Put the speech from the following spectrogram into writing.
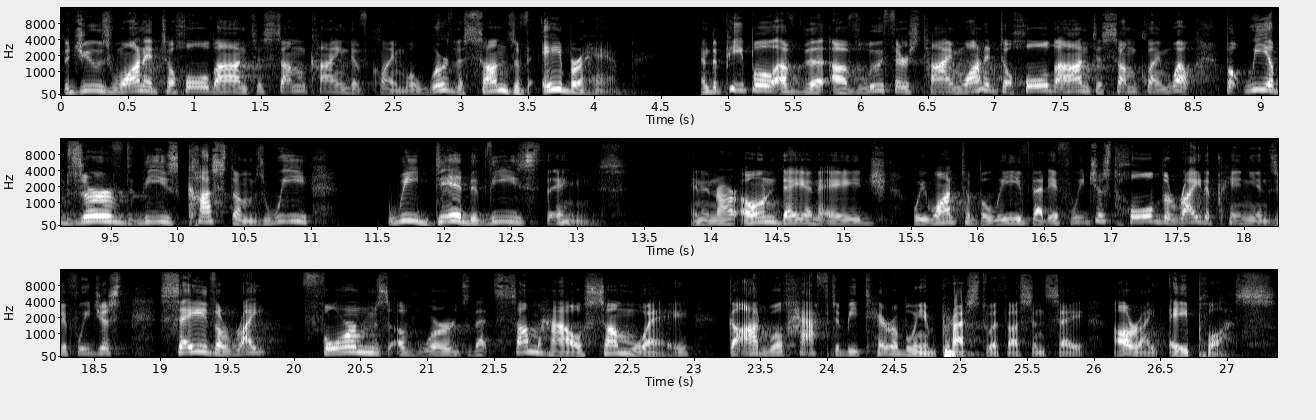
The Jews wanted to hold on to some kind of claim. Well, we're the sons of Abraham. And the people of, the, of Luther's time wanted to hold on to some claim. Well, but we observed these customs. We, we did these things. And in our own day and age, we want to believe that if we just hold the right opinions, if we just say the right forms of words, that somehow, some way, God will have to be terribly impressed with us and say, all right, A plus.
